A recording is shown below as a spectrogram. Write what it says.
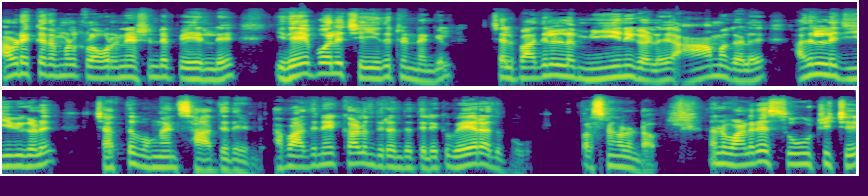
അവിടെയൊക്കെ നമ്മൾ ക്ലോറിനേഷന്റെ പേരിൽ ഇതേപോലെ ചെയ്തിട്ടുണ്ടെങ്കിൽ ചിലപ്പോൾ അതിലുള്ള മീനുകൾ ആമകൾ അതിലുള്ള ജീവികൾ ചത്തു പൊങ്ങാൻ സാധ്യതയുണ്ട്. അപ്പോൾ അതിനേക്കാളും ദുരന്തത്തിലേക്ക് വേറെ അത് പോകും. പ്രശ്നങ്ങളുണ്ടാവും. അതുകൊണ്ട് വളരെ സൂക്ഷിച്ച്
